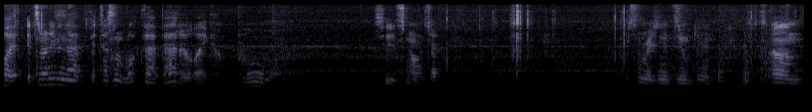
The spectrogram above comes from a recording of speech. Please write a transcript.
But it's not even that, it doesn't look that bad out. Like, boom. See the snow and stuff. For some reason it zoomed in. Um,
